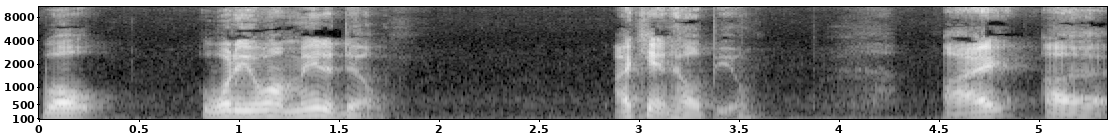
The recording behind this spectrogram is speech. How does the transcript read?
Well, what do you want me to do? I can't help you. I, uh,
